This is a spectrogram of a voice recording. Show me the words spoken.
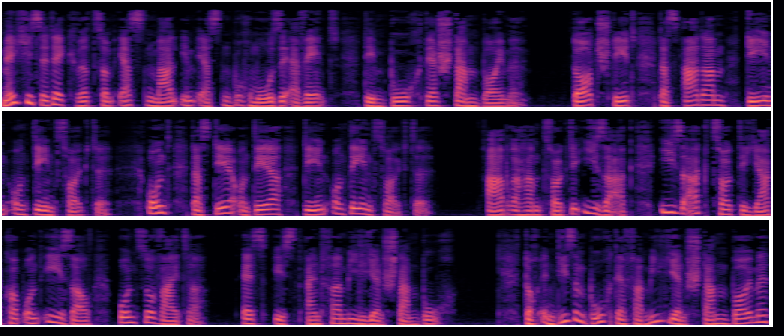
Melchisedek wird zum ersten Mal im ersten Buch Mose erwähnt, dem Buch der Stammbäume. Dort steht, dass Adam den und den zeugte und dass der und der den und den zeugte. Abraham zeugte Isaak, Isaak zeugte Jakob und Esau und so weiter. Es ist ein Familienstammbuch. Doch in diesem Buch der Familienstammbäume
